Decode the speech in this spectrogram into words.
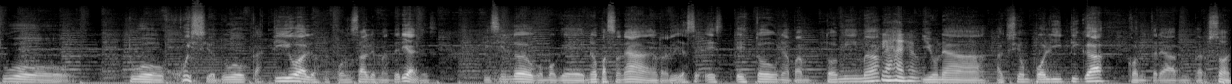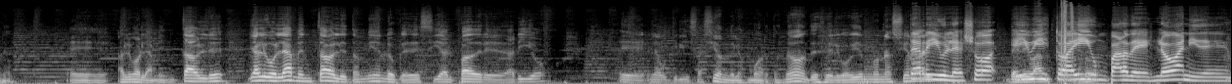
tuvo, tuvo juicio, tuvo castigo a los responsables materiales. Diciendo como que no pasó nada, en realidad es, es, toda una pantomima Claro. y una acción política contra mi persona. Eh, algo lamentable. Y algo lamentable también lo que decía el padre de Darío eh, la utilización de los muertos, ¿no? Desde el gobierno nacional. Terrible. Yo he visto ahí un par de eslogan y de eh,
